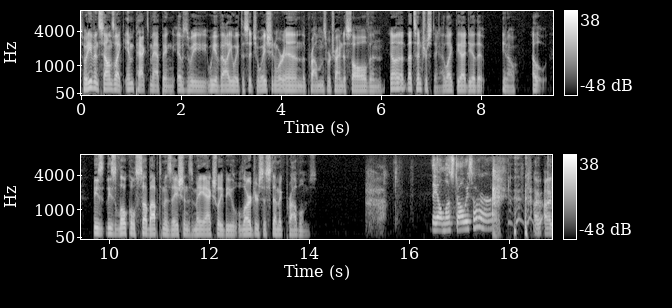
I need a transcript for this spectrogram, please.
So it even sounds like impact mapping as we, we evaluate the situation we're in, the problems we're trying to solve, and you know that, that's interesting. I like the idea that you know these these local sub optimizations may actually be larger systemic problems. They almost always are. I,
